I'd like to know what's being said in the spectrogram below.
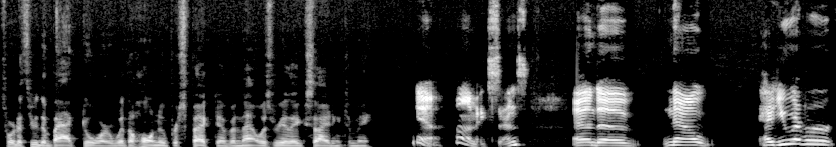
sort of through the back door with a whole new perspective, and that was really exciting to me. Yeah, well, that makes sense. And uh, now, have you ever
